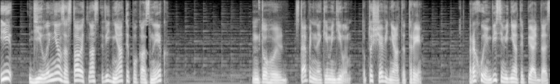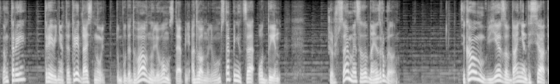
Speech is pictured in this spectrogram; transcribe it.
І ділення заставить нас відняти показник того степені, на який ми ділимо. Тобто ще відняти 3. Рахуємо 8 відняти 5 дасть нам 3, 3 відняти 3 дасть 0. Тобто буде 2 в нульовому степені, а 2 в нульовому степені це 1. Що ж, все, ми це завдання зробили. Цікавим є завдання 10.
